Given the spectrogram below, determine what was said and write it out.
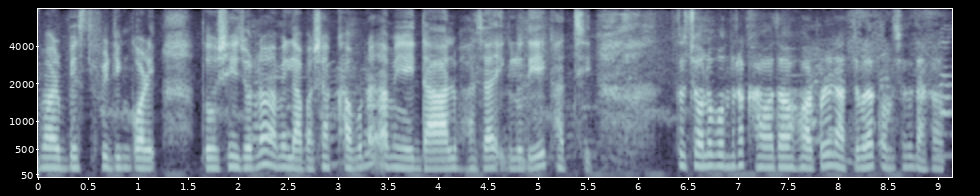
আমার বেস্ট ফিডিং করে তো সেই জন্য আমি লাপা শাক খাব না। আমি এই ডাল, ভাজা এগুলো দিয়েই খাচ্ছি। তো চলো বন্ধুরা, খাওয়া দাওয়া হওয়ার পরে রাত্রেবেলা তোমাদের সাথে দেখা হবে।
